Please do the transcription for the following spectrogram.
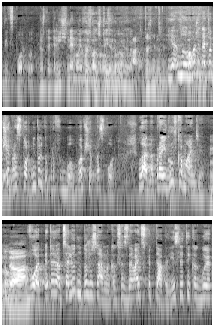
вид спорта? Вот, потому что это личное мой, мой сказал, вопрос. что я люблю. А, ты тоже не любишь? Я- ну, Вам можно так любите, вообще про спорт, не только про футбол, вообще про спорт. Ладно, про игру в команде. Да. Вот, это абсолютно то же самое, как создавать спектакль. Если ты как бы,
